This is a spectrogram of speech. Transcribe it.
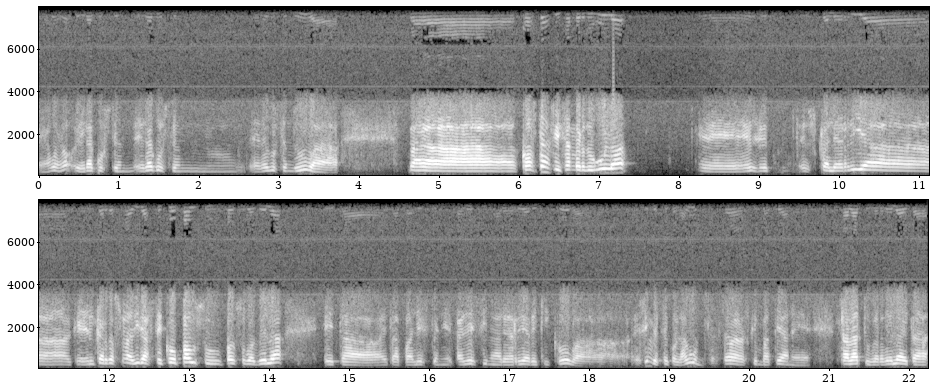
baina, bueno, erakusten, erakusten, erakusten du, ba, ba, konstantzia izan behar dugula, e, Euskal Herria elkartasuna dirazteko pauzu, pauzu bat dela, eta eta palestinar herriarekiko ba, ezinbesteko laguntza, za, azken batean e, zalatu berdela eta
